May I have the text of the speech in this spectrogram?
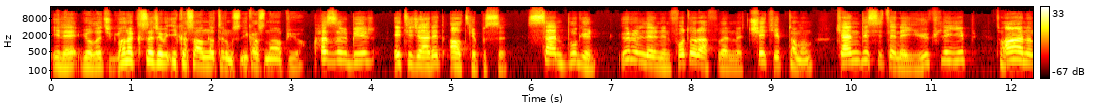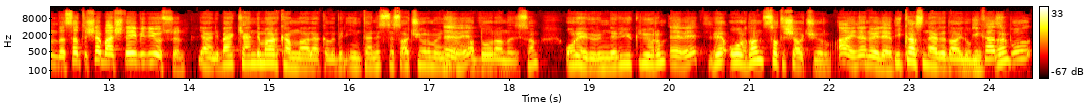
ile yola çıkıyor. Bana kısaca bir İKAS'ı anlatır mısın? İKAS ne yapıyor? hazır bir e-ticaret altyapısı. Sen bugün ürünlerinin fotoğraflarını çekip Tamam. kendi sitene yükleyip Tamam. anında satışa başlayabiliyorsun. Yani ben kendi markamla alakalı bir internet sitesi açıyorum önce Evet. doğru anladıysam. Oraya ürünleri yüklüyorum Evet. ve oradan satışa açıyorum. Aynen öyle. İKAS nerede dahil oluyor? İKAS bu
